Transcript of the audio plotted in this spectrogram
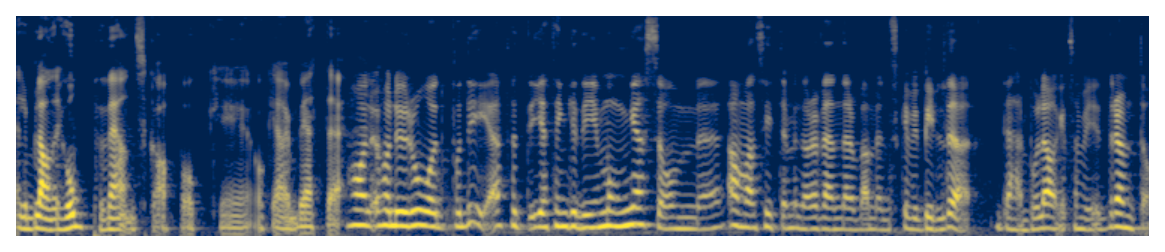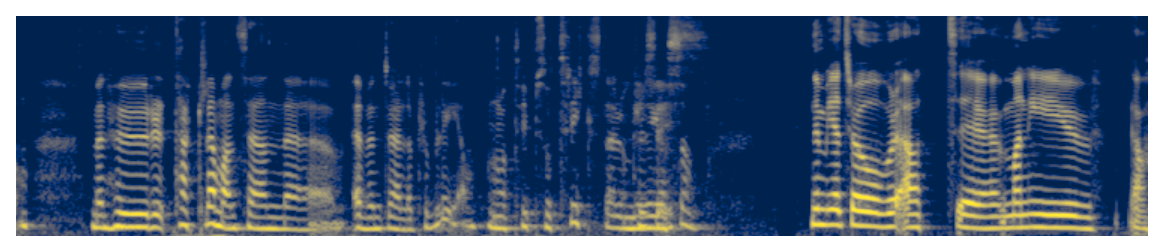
eller blandar ihop vänskap och, eh, och arbete. Har, har du råd på det? För jag tänker det är många som, eh, ja, man sitter med några vänner och bara, men ska vi bilda det här bolaget som vi drömt om? Men hur tacklar man sen eh, eventuella problem? Ja, tips och tricks där under Precis. resan. Nej, men jag tror att eh, man är ju, ja,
